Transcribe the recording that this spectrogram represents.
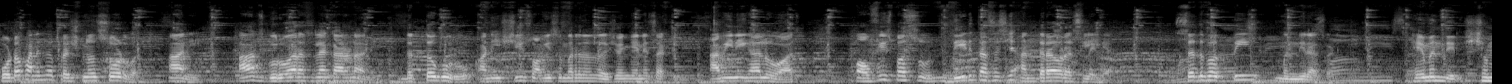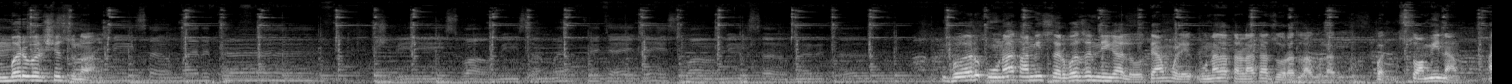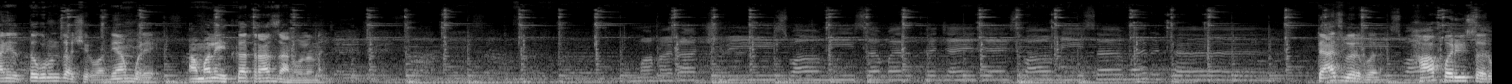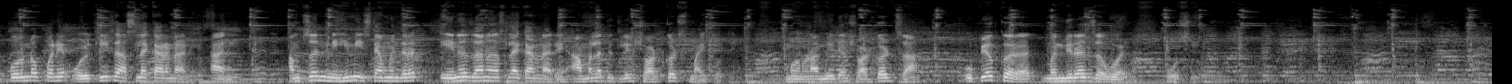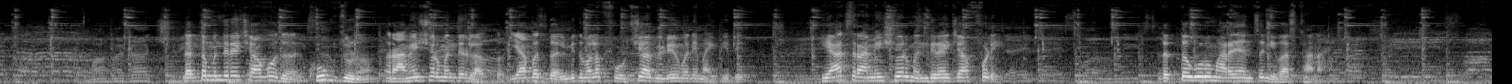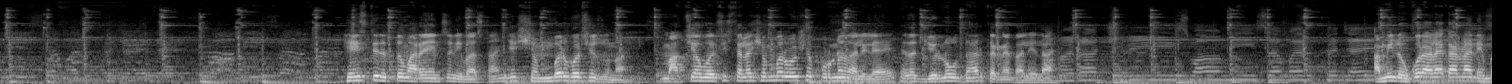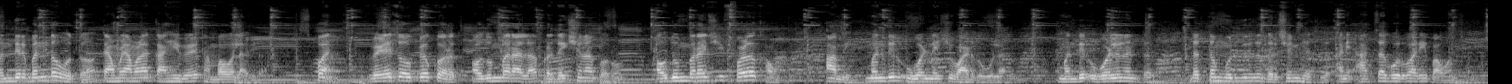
पोटापाण्याचा प्रश्न सोडवत आणि आज गुरुवार असल्या कारणाने दत्तगुरू आणि श्री स्वामी समर्थांचं दर्शन घेण्यासाठी आम्ही निघालो आज ऑफिसपासून दीड तासाच्या अंतरावर असलेल्या सद्भक्ती मंदिराकडे. हे मंदिर शंभर वर्ष जुनं आहे. भर उन्हात आम्ही सर्वजण निघालो त्यामुळे उन्हाचा तडाखा जोरात लागू लागला. पण स्वामी नाम आणि दत्तगुरूंचा आशीर्वाद. यामुळे आम्हाला इतका त्रास जाणवला नाही. महाराज श्री स्वामी समर्थ जय जय स्वामी समर्थ. त्याचबरोबर हा परिसर पूर्णपणे ओळखीचा असल्या कारणाने आणि आमचं नेहमीच त्या मंदिरात येणं जाणं असल्या कारणाने आम्हाला तिथले शॉर्टकट्स माहीत होते. म्हणून आम्ही त्या शॉर्टकटचा उपयोग करत मंदिरात जवळ पोचलो दत्त मंदिराच्या अगोदर खूप जुनं रामेश्वर मंदिर लागतं. याबद्दल मी तुम्हाला पुढच्या व्हिडिओमध्ये माहिती देईन. ह्याच रामेश्वर मंदिराच्या पुढे दत्तगुरू महाराजांचं निवासस्थान आहे. हेच ते दत्त महाराजांचं निवासस्थान जे शंभर वर्ष जुनं आहे. मागच्या वर्षीच त्याला शंभर वर्ष पूर्ण झालेले आहे. त्याचा जीर्णोद्धार करण्यात आलेला आहे. आम्ही लवकर आल्या कारणाने मंदिर बंद होतं त्यामुळे आम्हाला काही वेळ थांबावं लागलं. पण वेळेचा उपयोग करत औदुंबराला प्रदक्षिणा करून औदुंबराची फळं खाऊन आम्ही मंदिर उघडण्याची वाट बघू लागलो. मंदिर उघडल्यानंतर दत्त मूर्तीचं दर्शन घेतलं आणि आजचा गुरुवारी पावन झाला.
